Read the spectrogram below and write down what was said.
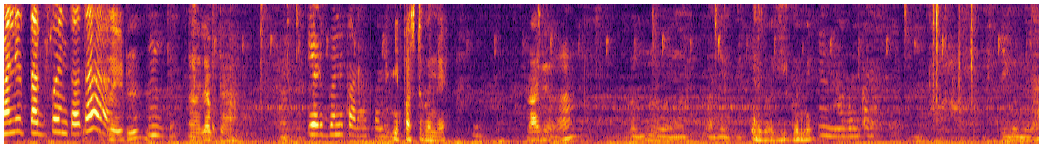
మళ్ళీ తగ్గిపోయిన తర్వాత ఏడు గొంతు కాడ పళ్ళు. ఈ ఫస్ట్ గుంది ఇదిగో ఈ గుంది ఉమ్, ఆ గొంతు కాడ. ఈ గుందిరా?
